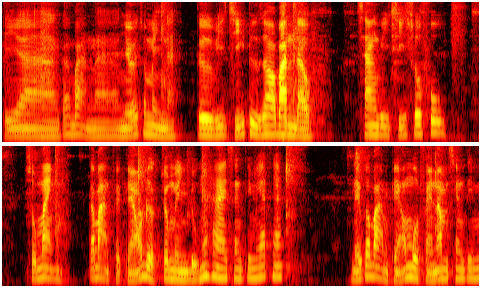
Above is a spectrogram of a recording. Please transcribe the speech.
Thì à, các bạn à, nhớ cho mình là từ vị trí tự do ban đầu sang vị trí số phụ số mạnh các bạn phải kéo được cho mình đúng 2 cm nhé. Nếu các bạn kéo 1,5 cm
